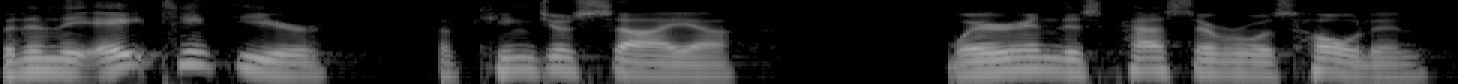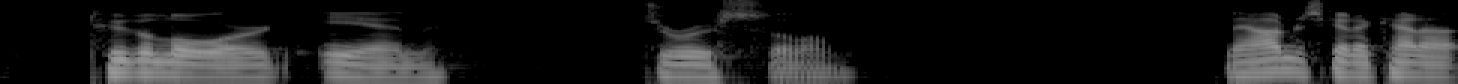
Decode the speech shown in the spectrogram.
But in the eighteenth year of King Josiah, wherein this Passover was holden to the Lord in Jerusalem. Now, I'm just going to kind of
